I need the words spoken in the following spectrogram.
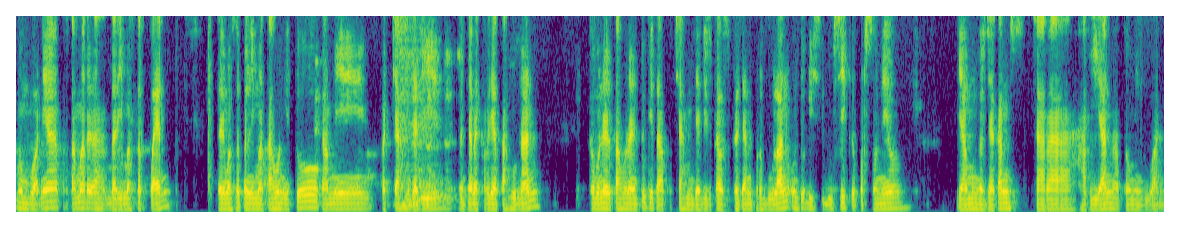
membuatnya pertama dari master plan. Dari master plan lima tahun itu kami pecah menjadi rencana kerja tahunan Kemudian tahunan itu kita pecah menjadi pekerjaan per bulan untuk distribusi ke personil yang mengerjakan secara harian atau mingguan.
